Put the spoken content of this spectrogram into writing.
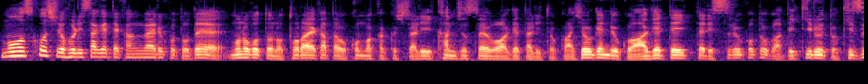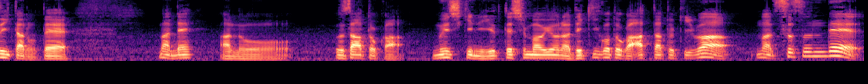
もう少し掘り下げて考えることで、物事の捉え方を細かくしたり、感受性を上げたりとか、表現力を上げていったりすることができると気づいたので、まあね、あの、うざとか、無意識に言ってしまうような出来事があった時は、まあ、進んで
